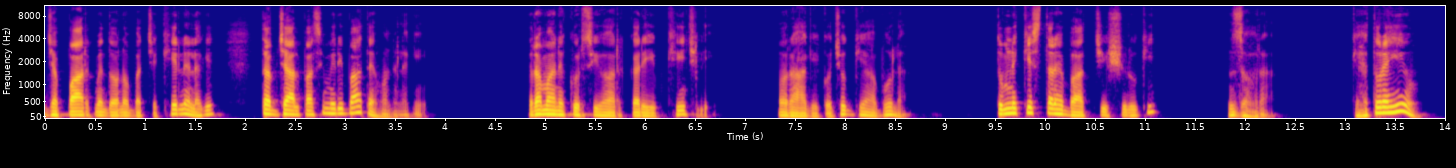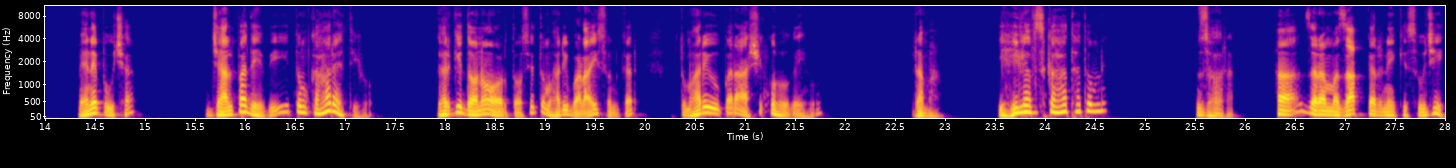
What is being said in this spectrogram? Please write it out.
जब पार्क में दोनों बच्चे खेलने लगे, तब जालपा से मेरी बातें होने लगीं। रमा ने कुर्सी और करीब खींच ली और आगे को झुक गया, बोला, तुमने किस तरह बातचीत शुरू की? जोहरा, कह तो रही हूँ। मैंने पूछा, जालपा देवी, तुम कहाँ रहती हो? घर की दोनों औरतों से तुम्हारी बड़ाई सुनकर तुम्हारे ऊपर आशिक हो गई हूँ। रमा यही लफ्ज कहा था तुमने? जोहरा हाँ जरा मज़ाक करने की सूझी।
